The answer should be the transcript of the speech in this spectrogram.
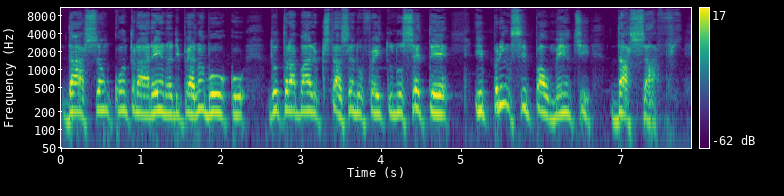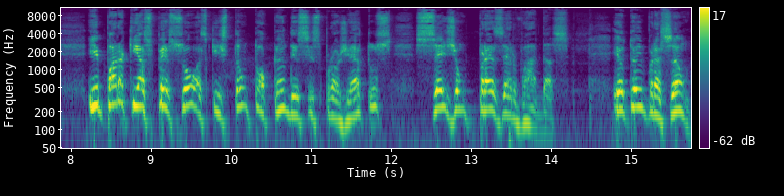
da ação contra a Arena de Pernambuco, do trabalho que está sendo feito no CT e principalmente da SAF e para que as pessoas que estão tocando esses projetos sejam preservadas. Eu tenho a impressão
